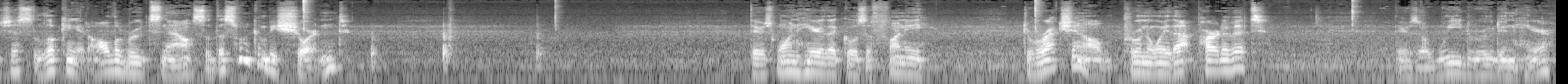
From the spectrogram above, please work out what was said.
just looking at all the roots now. So this one can be shortened. There's one here that goes a funny direction. I'll prune away that part of it. There's a weed root in here.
